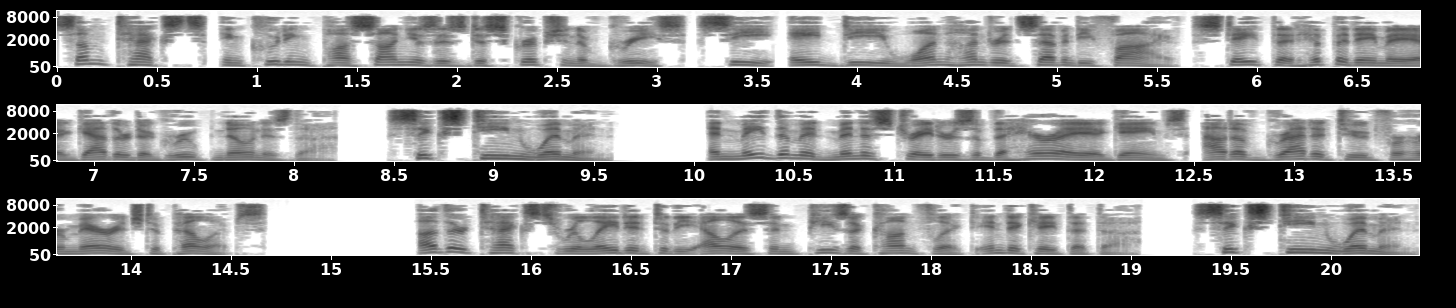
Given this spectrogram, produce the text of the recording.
Some texts, including Pausanias's description of Greece, c. AD 175, state that Hippodameia gathered a group known as the Sixteen Women and made them administrators of the Heraea Games, out of gratitude for her marriage to Pelops. Other texts related to the Elis and Pisa conflict indicate that the Sixteen Women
